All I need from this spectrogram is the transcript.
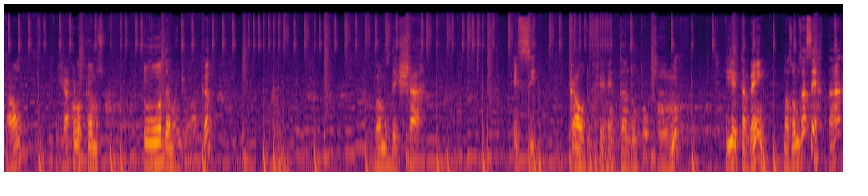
Então, já colocamos toda a mandioca. Vamos deixar esse caldo ferventando um pouquinho. E também nós vamos acertar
